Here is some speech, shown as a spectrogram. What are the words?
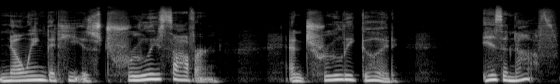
Knowing that he is truly sovereign and truly good is enough.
